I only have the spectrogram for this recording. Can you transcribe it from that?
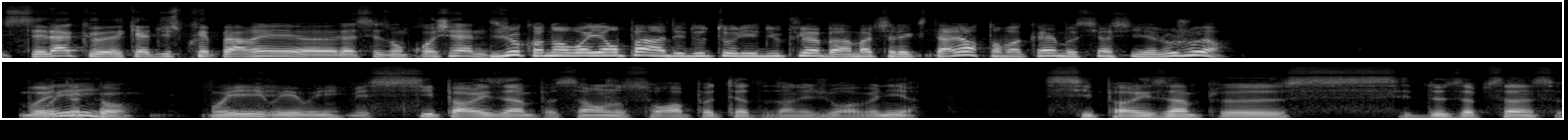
c'est là qu'a dû se préparer euh, la saison prochaine. Disons qu'en n'envoyant pas un des deux tauliers du club à un match à l'extérieur, t'envoies quand même aussi un signal aux joueurs. Oui, Oui. d'accord. Oui, Mais- oui, oui. Mais si par exemple, ça on le saura peut-être dans les jours à venir, si par exemple euh, ces deux absences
